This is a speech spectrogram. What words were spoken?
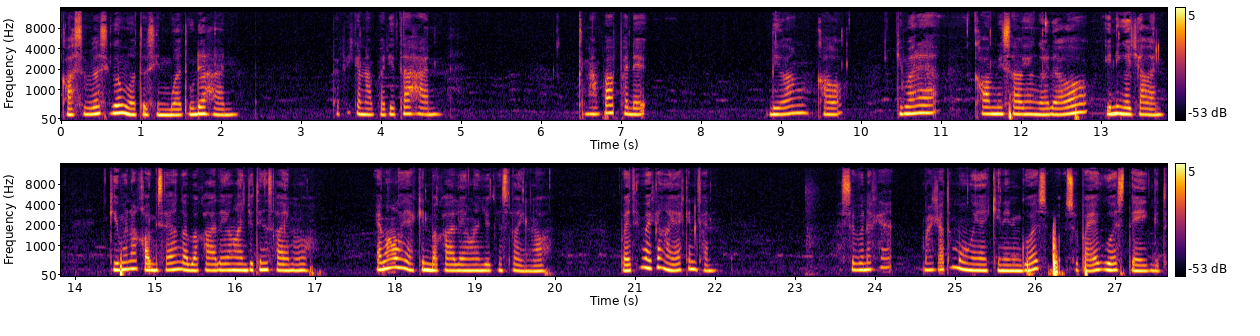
Kelas 11 gue mutusin buat udahan. Tapi kenapa ditahan? Kenapa pada bilang kalau gimana kalau misalnya nggak ada lo ini nggak jalan? Gimana kalau misalnya nggak bakal ada yang lanjutin selain lo? Emang lo yakin bakal ada yang lanjutin selain lo berarti mereka nggak yakin kan? Sebenarnya mereka tuh mau ngeyakinin gue supaya gue stay gitu.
